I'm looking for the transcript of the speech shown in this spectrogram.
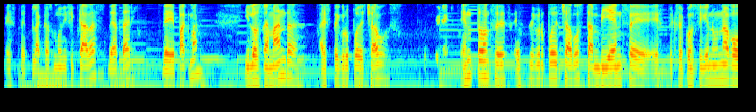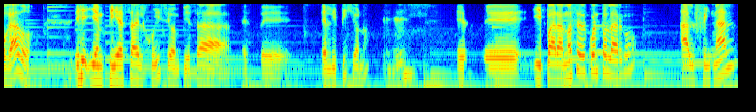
este, placas modificadas de Atari, de Pac-Man, y los demanda a este grupo de chavos. Entonces, este grupo de chavos también se, este, se consiguen un abogado y, empieza el juicio, empieza este el litigio, ¿no? Este, y para no hacer el cuento largo, al final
